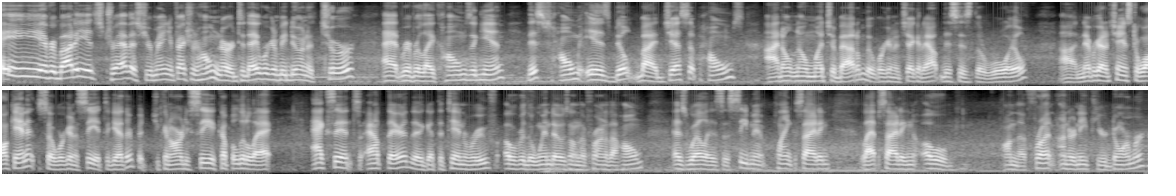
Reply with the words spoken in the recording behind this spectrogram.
Hey everybody, it's Travis, your manufactured home nerd. Today we're going to be doing a tour at River Lake Homes again. This home is built by Jessup Homes. I don't know much about them, but we're going to check it out. This is the Royal. Uh, never got a chance to walk in it, so we're going to see it together, but you can already see a couple little ac accents out there. They got the tin roof over the windows on the front of the home, as well as the cement plank siding, lap siding oh, on the front underneath your dormer.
